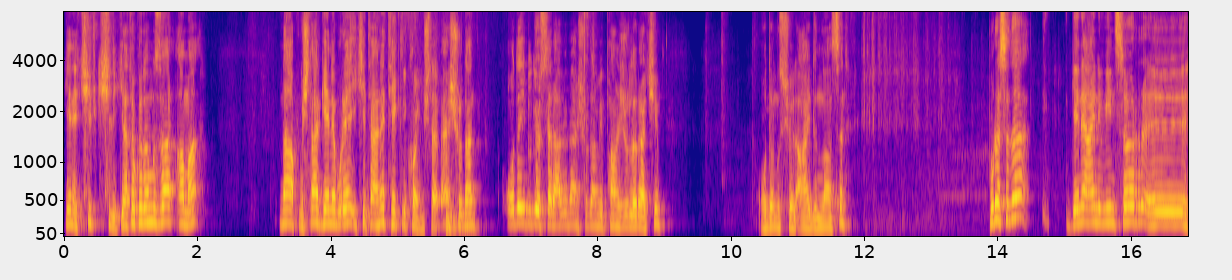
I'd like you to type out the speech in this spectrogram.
gene çift kişilik yatak odamız var ama ne yapmışlar? Gene buraya iki tane tekli koymuşlar. Ben şuradan odayı bir göster abi. Ben şuradan bir panjurları açayım. Odamız şöyle aydınlansın. Burası da gene aynı Windsor e,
